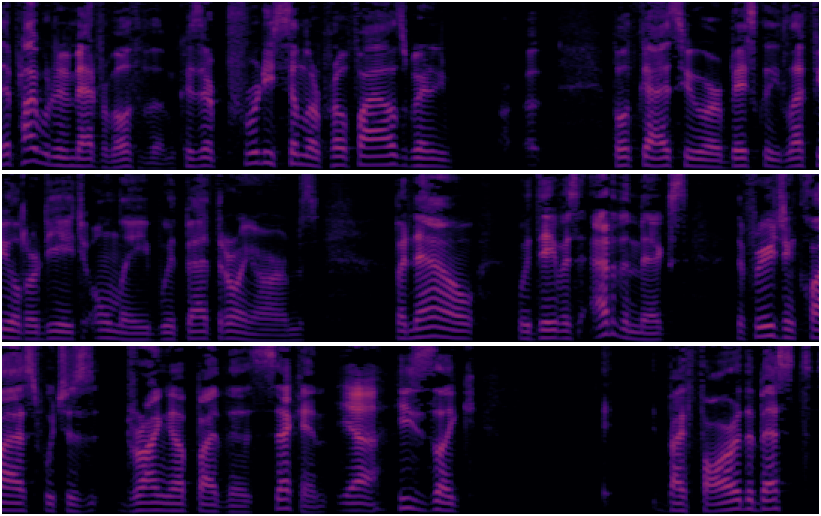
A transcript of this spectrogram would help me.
That probably would have been bad for both of them because they're pretty similar profiles. Granted, uh, both guys who are basically left field or DH only with bad throwing arms. But now with Davis out of the mix, the free agent class, which is drying up by the second, Yeah. he's like by far the best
